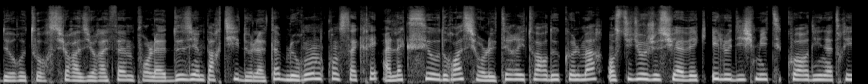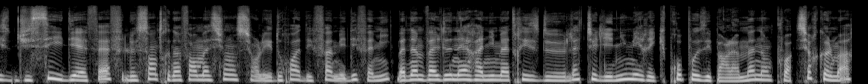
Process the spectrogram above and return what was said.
De retour sur Azure FM pour la deuxième partie de la table ronde consacrée à l'accès aux droits sur le territoire de Colmar. En studio, je suis avec Elodie Schmidt, coordinatrice du CIDFF, le Centre d'information sur les droits des femmes et des familles, Madame Valdener, animatrice de l'atelier numérique proposé par la Man Emploi sur Colmar,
